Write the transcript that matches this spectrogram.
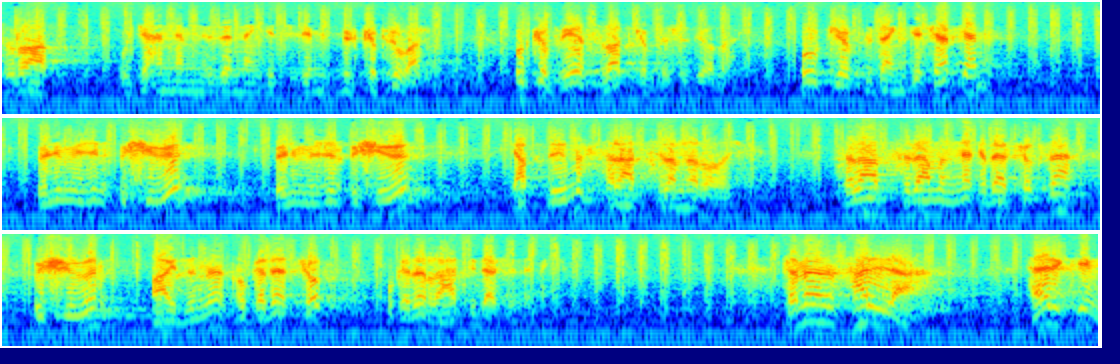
sırat. Bu cehennemin üzerinden geçeceğimiz bir köprü var. O köprüye sırat köprüsü diyorlar. O köprüden geçerken önümüzün ışığı, önümüzün ışığı yaptığımız salat selamlar olacak. Salat selamın ne kadar çoksa ışığın aydınlığın o kadar çok, o kadar rahat gidersin demek. Femen salla, her kim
